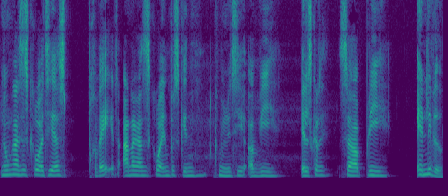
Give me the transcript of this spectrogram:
nogle gange så skriver jeg til os privat, andre gange så skriver jeg ind på Skin Community, og vi elsker det, så bliv endelig ved.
